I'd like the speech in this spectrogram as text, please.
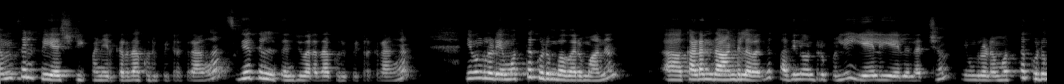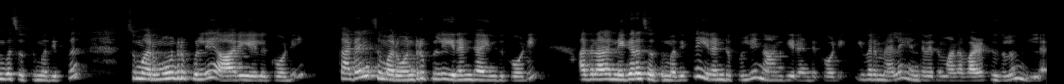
எம்ஃபில் பிஹெச்டி பண்ணியிருக்கிறதா குறிப்பிட்டிருக்கிறாங்க. சுயத்தில் செஞ்சு வரதா குறிப்பிட்டிருக்கிறாங்க. இவங்களுடைய மொத்த குடும்ப வருமானம் கடந்த ஆண்டுல வந்து பதினொன்று புள்ளி ஏழு ஏழு லட்சம். இவங்களோட மொத்த குடும்ப சொத்து மதிப்பு சுமார் மூன்று புள்ளி ஆறு ஏழு கோடி. கடன் சுமார் ஒன்று புள்ளி இரண்டு ஐந்து கோடி. அதனால நிகர சொத்து மதிப்பு இரண்டு புள்ளி நான்கு இரண்டு கோடி. இவர் மேல எந்த விதமான வழக்குகளும் இல்லை.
